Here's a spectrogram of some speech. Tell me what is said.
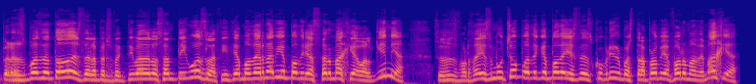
Pero después de todo, desde la perspectiva de los antiguos, la ciencia moderna bien podría ser magia o alquimia. Si os esforzáis mucho, puede que podáis descubrir vuestra propia forma de magia.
